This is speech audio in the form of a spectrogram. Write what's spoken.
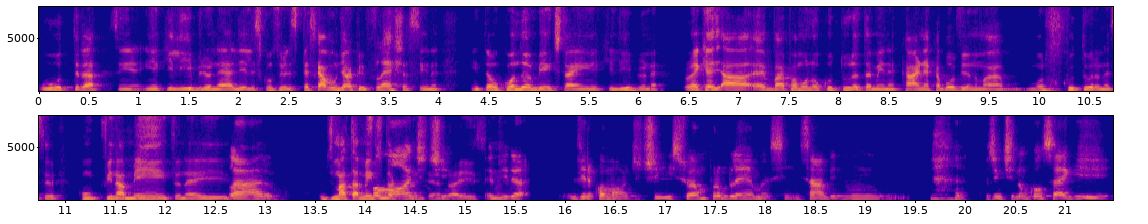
ultra assim, em equilíbrio, né? Ali eles construíam, eles pescavam de arco e flecha, assim, né? Então, quando o ambiente está em equilíbrio, né? problema é que a, a, é, vai para monocultura também, né? Carne acabou virando uma monocultura, né? Você, confinamento, né? E claro. O desmatamento está acontecendo para isso. É, né? Vira, vira commodity. Isso é um problema, assim, sabe? Não, a gente não consegue.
